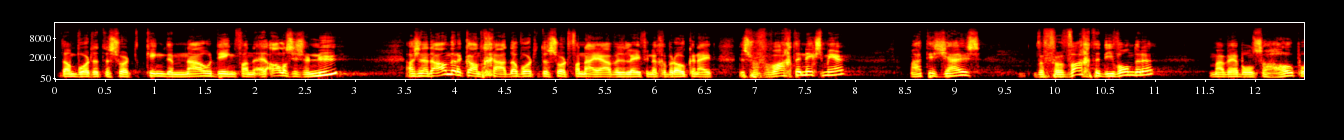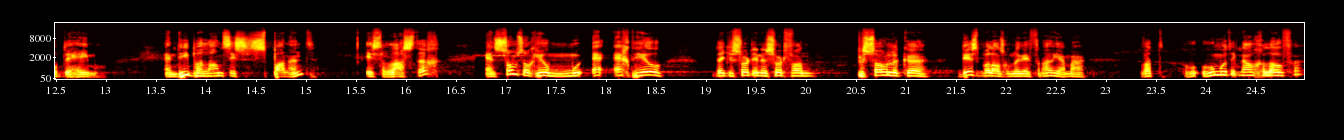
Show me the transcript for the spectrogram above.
dan wordt het een soort kingdom now ding van eh, alles is er nu. Als je naar de andere kant gaat, dan wordt het een soort van, nou ja, we leven in een gebrokenheid, dus we verwachten niks meer. Maar het is juist, we verwachten die wonderen, maar we hebben onze hoop op de hemel. En die balans is spannend, is lastig. En soms ook heel e-, echt heel, dat je soort in een soort van persoonlijke disbalans komt. En je denkt van, oh ja, maar wat, hoe, hoe moet ik nou geloven?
